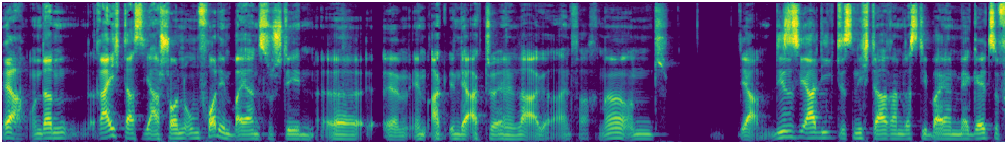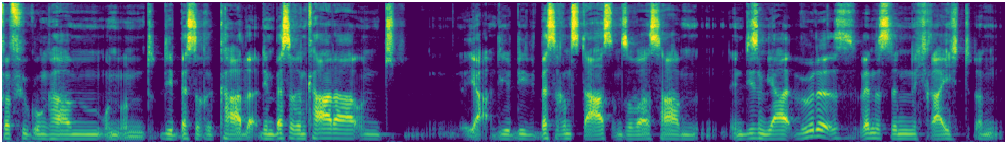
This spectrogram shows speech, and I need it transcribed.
Ja, und dann reicht das ja schon, um vor den Bayern zu stehen äh, im, in der aktuellen Lage einfach. Ne? Und ja, dieses Jahr liegt es nicht daran, dass die Bayern mehr Geld zur Verfügung haben und, und die bessere Kader, den besseren Kader und ja, die, die besseren Stars und sowas haben. In diesem Jahr würde es, wenn es denn nicht reicht, dann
